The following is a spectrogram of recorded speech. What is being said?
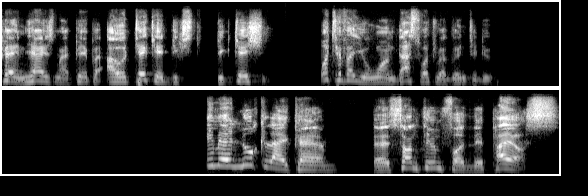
pen here is my paper. I will take a dic- dictation. Whatever you want that's what we're going to do. It may look like um, uh, something for the pious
